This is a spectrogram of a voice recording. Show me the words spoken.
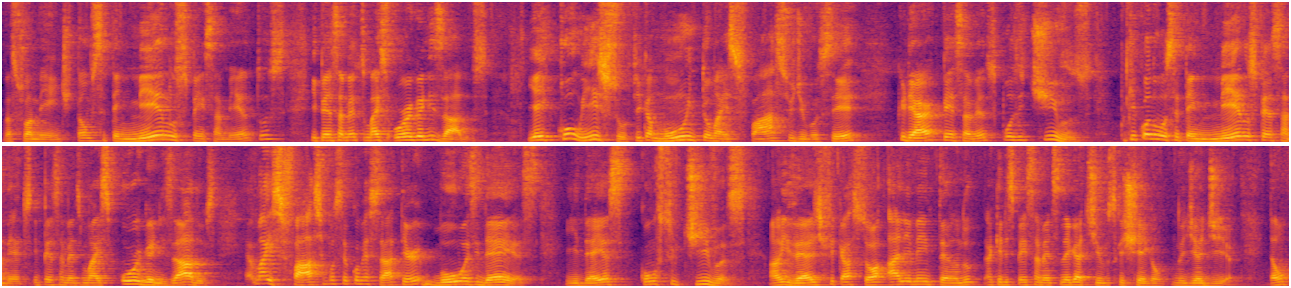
na sua mente. Então você tem menos pensamentos e pensamentos mais organizados. E aí com isso fica muito mais fácil de você criar pensamentos positivos. Porque quando você tem menos pensamentos e pensamentos mais organizados, é mais fácil você começar a ter boas ideias, ideias construtivas, ao invés de ficar só alimentando aqueles pensamentos negativos que chegam no dia a dia. Então,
